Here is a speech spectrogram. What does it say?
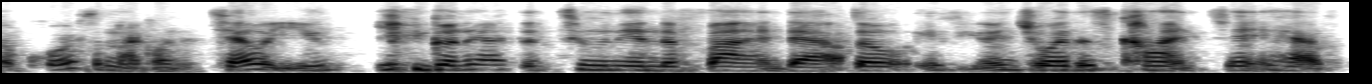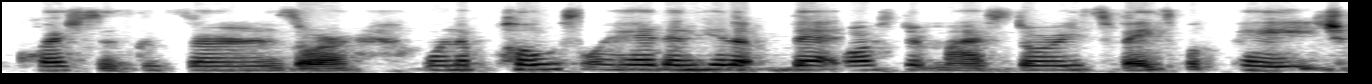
of course, I'm not going to tell you. You're going to have to tune in to find out. So if you enjoy this content, have questions, concerns, or want to post, go ahead and hit up that Foster My Stories Facebook page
